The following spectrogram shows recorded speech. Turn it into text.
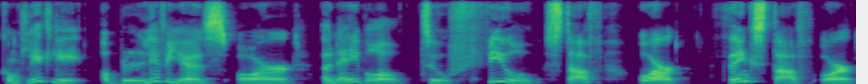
completely oblivious or unable to feel stuff or think stuff or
